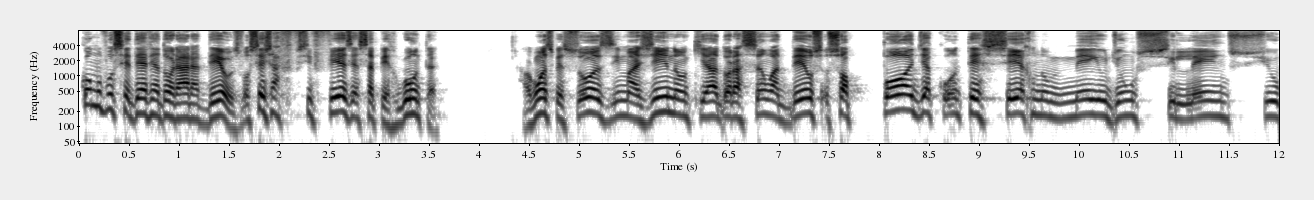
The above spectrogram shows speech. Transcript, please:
Como você deve adorar a Deus? Você já se fez essa pergunta? Algumas pessoas imaginam que a adoração a Deus só pode acontecer no meio de um silêncio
